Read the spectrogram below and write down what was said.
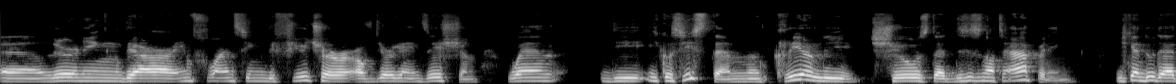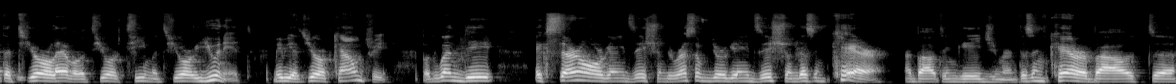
uh, learning, they are influencing the future of the organization when the ecosystem clearly shows that this is not happening. You can do that at your level, at your team, at your unit, maybe at your country. But when the external organization, the rest of the organization doesn't care about engagement, doesn't care about uh,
